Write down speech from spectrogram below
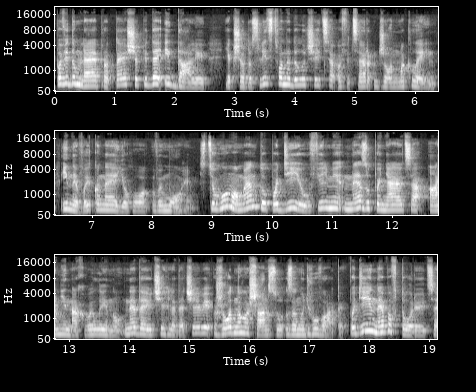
повідомляє про те, що піде і далі, якщо до слідства не долучиться офіцер Джон Маклейн і не виконає його вимоги. З цього моменту події у фільмі не зупиняються ані на хвилину, не даючи глядачеві жодного шансу занудьгувати. Події не повторюються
